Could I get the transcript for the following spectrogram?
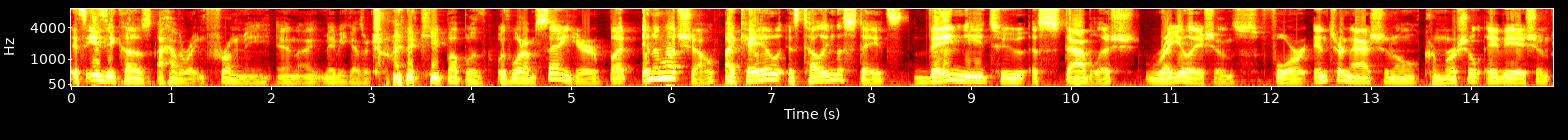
It's easy because I have it right in front of me, and I maybe you guys are trying to keep up with, with what I'm saying here. But in a nutshell, ICAO is telling the states they need to establish regulations for international commercial aviation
